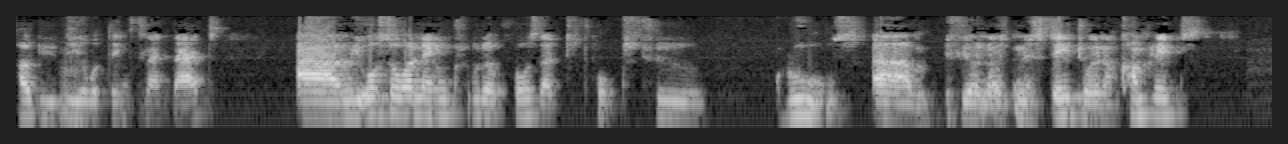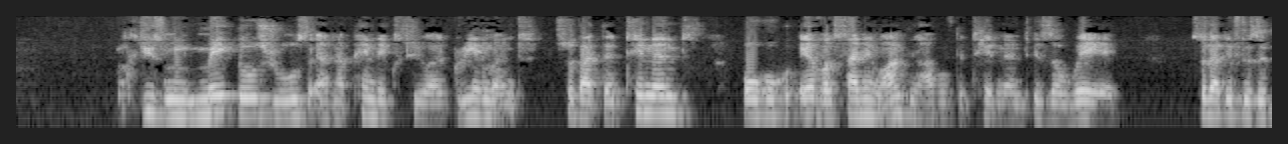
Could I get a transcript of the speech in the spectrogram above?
how do you deal with things like that? Um, you also want to include a clause that talks to rules. Um, if you're in a, in a state or in a complex, excuse me, make those rules an appendix to your agreement so that the tenant or whoever signing on behalf of the tenant is aware so that if there's a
